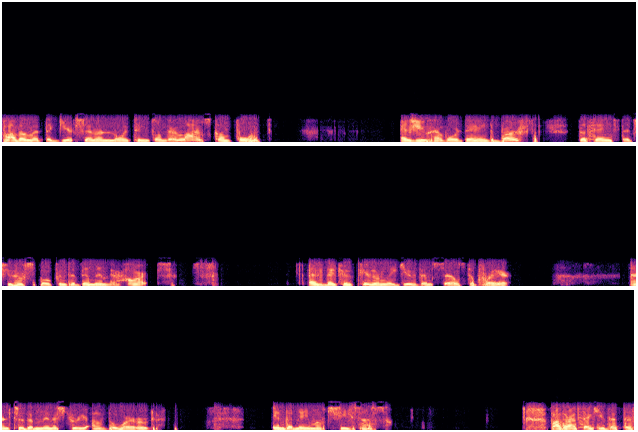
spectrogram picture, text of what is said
Father, let the gifts and anointings on their lives come forth as you have ordained. Birth the things that you have spoken to them in their hearts as they continually give themselves to prayer and to the ministry of the word in the name of Jesus. Father, I thank you that their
